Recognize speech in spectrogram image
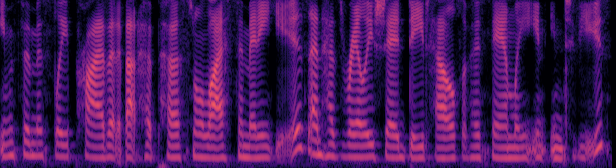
infamously private about her personal life for many years and has rarely shared details of her family in interviews.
